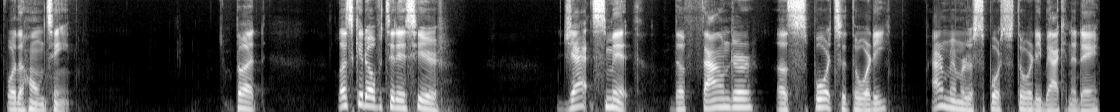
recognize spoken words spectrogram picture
for the home team. But let's get over to this here. Jack Smith, the founder of Sports Authority. I remember the Sports Authority back in the day.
